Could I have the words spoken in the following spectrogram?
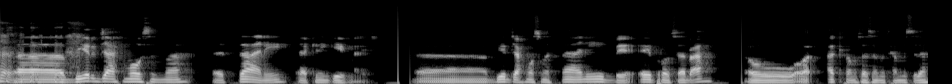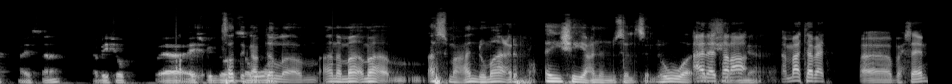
آه، بيرجع في موسمه الثاني لكن نجيب معلش آه، بيرجع في موسمه الثاني بإبريل 7 وأكثر مسلسل متحمس له هاي السنة. أبي أشوف آه، إيش بيقدرون صدق عبد الله أنا ما ما أسمع عنه ما أعرف أي شيء عن المسلسل. هو أنا ترى يعني؟ ما تابعت أبو حسين.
